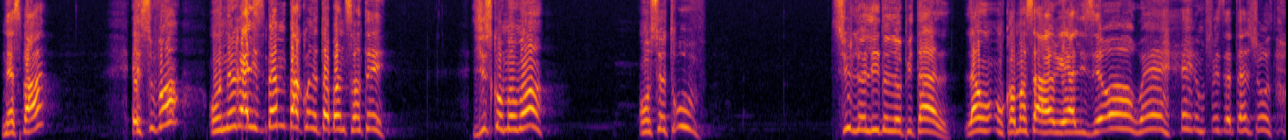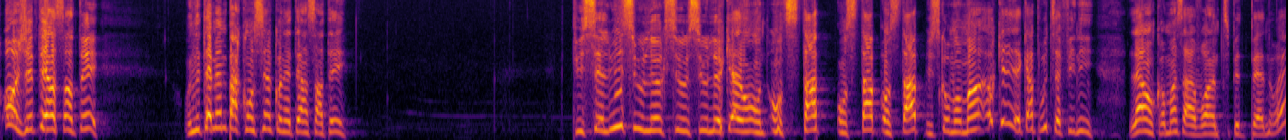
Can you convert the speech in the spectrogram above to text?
N'est-ce pas? Et souvent, on ne réalise même pas qu'on est en bonne santé. Jusqu'au moment, où on se trouve sur le lit de l'hôpital. Là, on, commence à réaliser, oh ouais, on faisait telle chose. Oh, j'étais en santé. On n'était même pas conscient qu'on était en santé. Puis c'est lui sur, lequel on, se tape, on se tape, on se tape, jusqu'au moment, OK, le capoute, c'est fini. Là, on commence à avoir un petit peu de peine. Ouais,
